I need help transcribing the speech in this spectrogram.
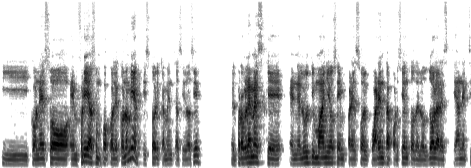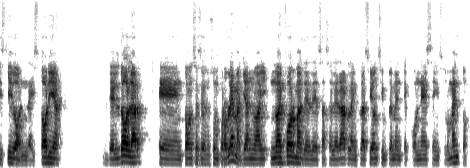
y con eso enfrías un poco la economía. Históricamente ha sido así. El problema es que en el último año se ha impreso el 40% de los dólares que han existido en la historia del dólar. Eh, entonces eso es un problema. Ya no hay, no hay forma de desacelerar la inflación simplemente con ese instrumento.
